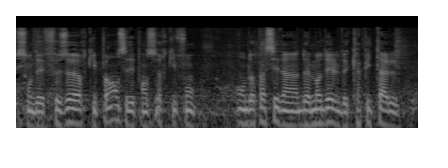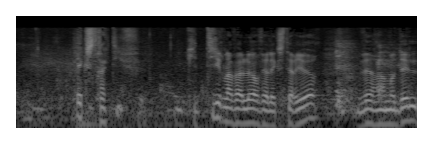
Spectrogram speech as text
sont des faiseurs qui pensent et des penseurs qui font. On doit passer d'un modèle de capital extractif qui tire la valeur vers l'extérieur, vers un modèle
